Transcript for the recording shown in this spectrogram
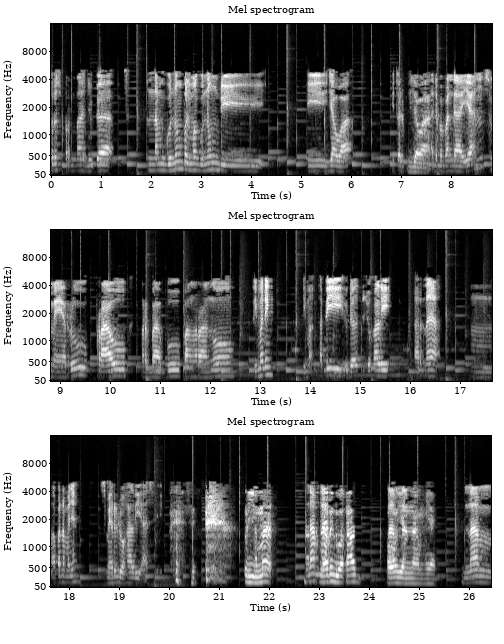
terus pernah juga enam gunung atau lima gunung di di Jawa. Itu ada Di Jawa. ada Papandayan, Semeru, Prau, Merbabu, Pangrango, lima deh, lima. Tapi udah tujuh kali karena hmm, apa namanya Semeru dua kali asik. Lima, Enam, enam, dua kali. Oh ya enam ya. enam,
